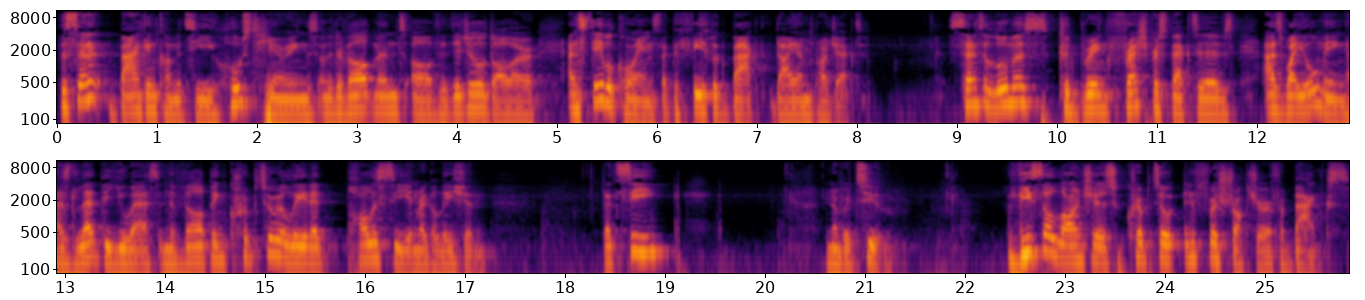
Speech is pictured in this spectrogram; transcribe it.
The Senate Banking Committee hosts hearings on the development of the digital dollar and stablecoins like the Facebook backed Diem project. Senator Lummis could bring fresh perspectives as Wyoming has led the US in developing crypto related policy and regulation. Let's see. Number two, Visa launches crypto infrastructure for banks.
